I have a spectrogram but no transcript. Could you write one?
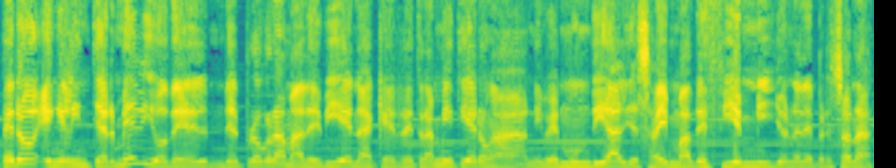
Pero en el intermedio del, del programa de Viena que retransmitieron a nivel mundial, ya sabéis, más de 100 millones de personas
